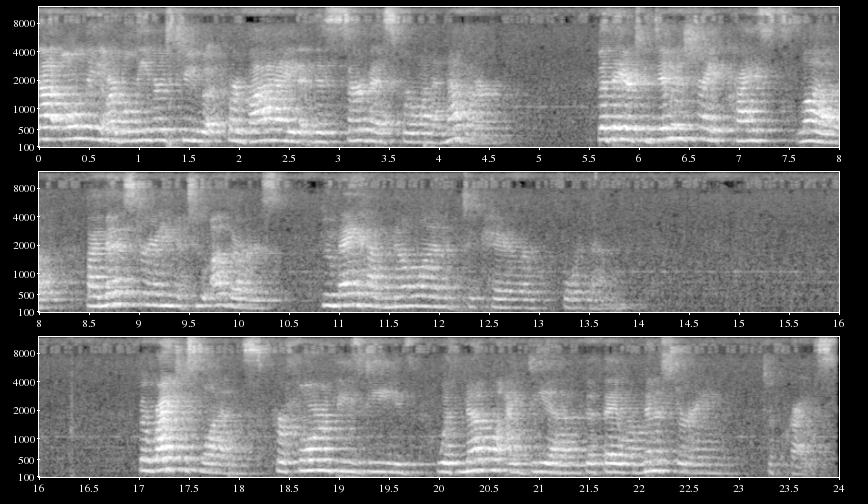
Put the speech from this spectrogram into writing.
Not only are believers to provide this service for one another, but they are to demonstrate Christ's love by ministering to others who may have no one to care for them. The righteous ones performed these deeds with no idea that they were ministering to Christ.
